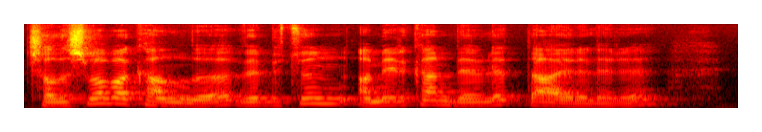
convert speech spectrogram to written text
Çalışma Bakanlığı ve bütün Amerikan devlet daireleri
